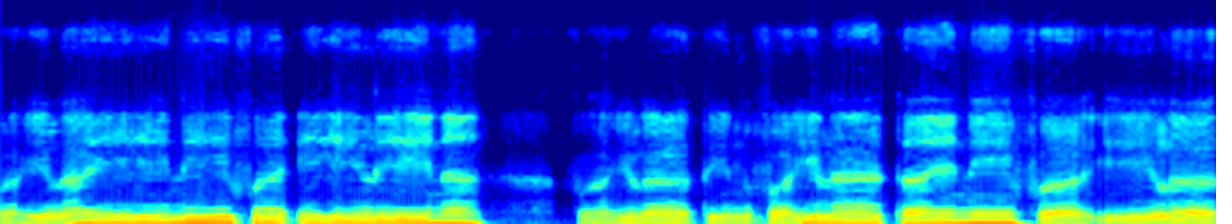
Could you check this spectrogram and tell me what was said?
fa'ilaini fa'ilina fa'ilatin fa'ilataini fa'ilatin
